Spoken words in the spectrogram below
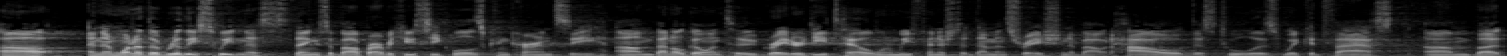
Uh, and then one of the really sweetest things about barbecue SQL is concurrency. Um, ben will go into greater detail when we finish the demonstration about how this tool is wicked fast. Um, but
